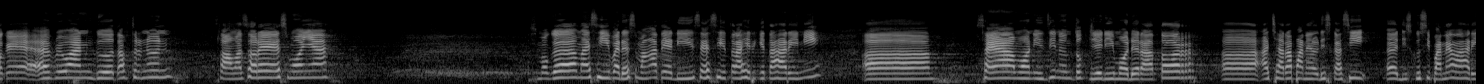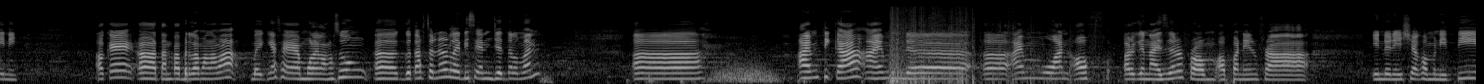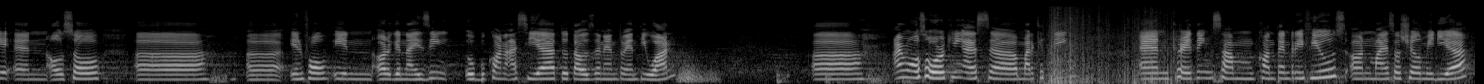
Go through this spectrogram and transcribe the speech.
Oke, everyone, good afternoon. Selamat sore semuanya. Semoga masih pada semangat ya di sesi terakhir kita hari ini. Uh, saya mohon izin untuk jadi moderator uh, acara panel diskusi uh, diskusi panel hari ini. Oke, okay, uh, tanpa berlama-lama, baiknya saya mulai langsung. Uh, good afternoon, ladies and gentlemen. Uh, I'm Tika. I'm the uh, I'm one of organizer from Open Infra Indonesia community and also uh, uh, involved in organizing Ubukon Asia 2021. Uh, I'm also working as uh, marketing and creating some content reviews on my social media.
